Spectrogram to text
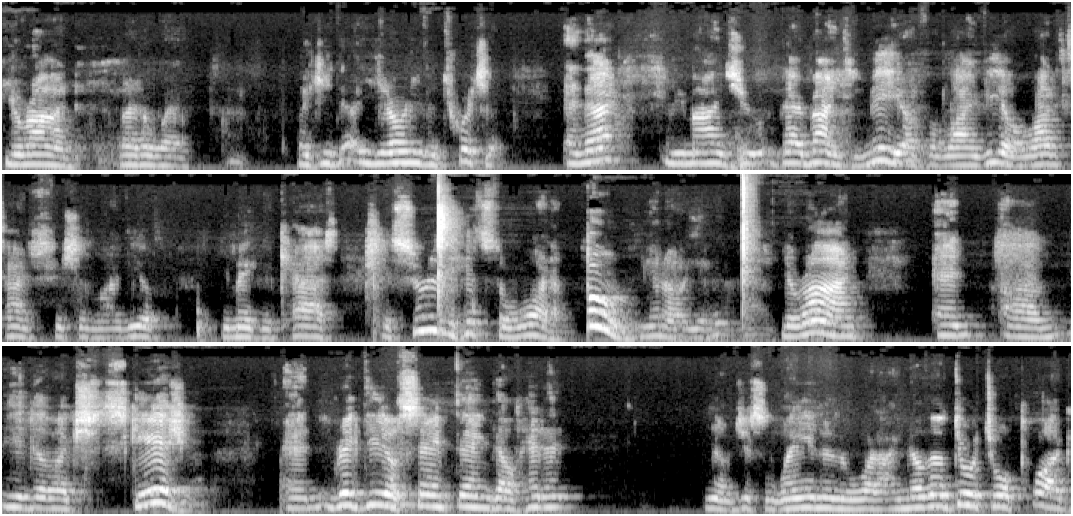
you're on right away. Like you, you don't even twitch it. And that reminds you, that reminds me of the live eel. A lot of times fishing live eel, you make a cast. As soon as it hits the water, boom, you know, you, you're on. And um, either like scares you. And rigged eel, same thing. They'll hit it, you know, just laying in the water. I know they'll do it to a plug,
